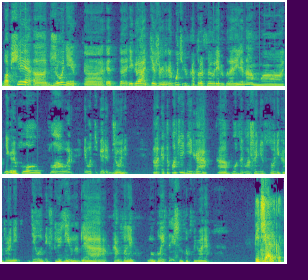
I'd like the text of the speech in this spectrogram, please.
Вообще, а, Джонни а, это игра тех же разработчиков, которые в свое время подарили нам а, игры Flow, Flower и вот теперь Джонни. Это последняя игра по соглашению с Sony, которую они делают эксклюзивно для консолей ну, PlayStation, собственно говоря. печалька.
